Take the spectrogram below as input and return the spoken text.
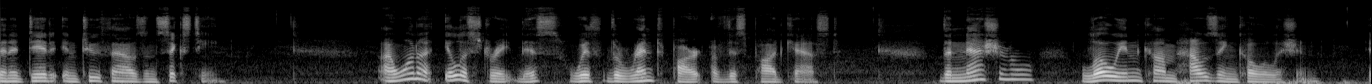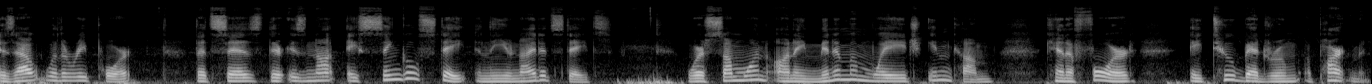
than it did in 2016. I want to illustrate this with the rent part of this podcast. The National Low Income Housing Coalition is out with a report that says there is not a single state in the United States where someone on a minimum wage income can afford a two bedroom apartment.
